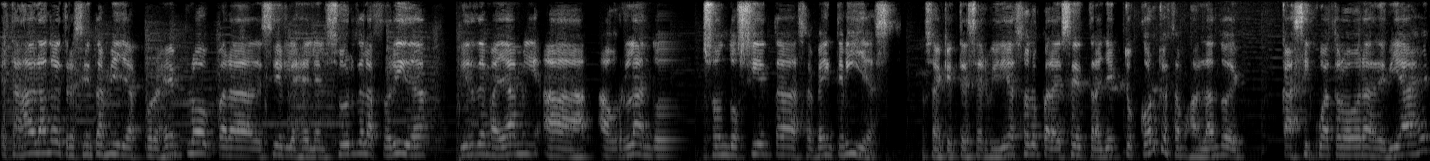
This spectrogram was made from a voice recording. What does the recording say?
Estás hablando de 300 millas, por ejemplo, para decirles, en el sur de la Florida, ir de Miami a, a Orlando son 220 millas. O sea que te serviría solo para ese trayecto corto, estamos hablando de casi cuatro horas de viaje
